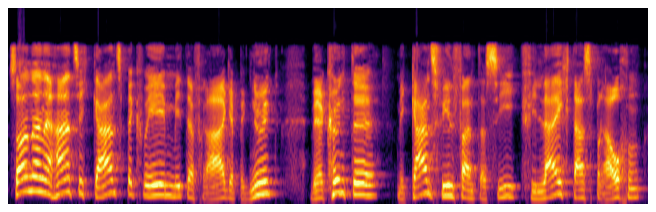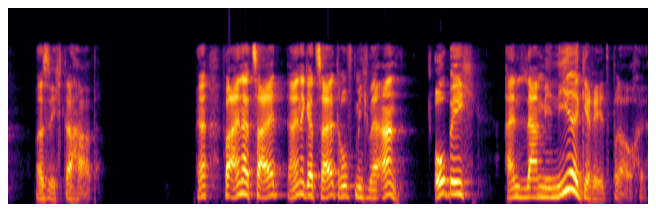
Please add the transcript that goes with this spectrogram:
Sondern er hat sich ganz bequem mit der Frage begnügt, wer könnte mit ganz viel Fantasie vielleicht das brauchen, was ich da habe. Ja, vor einer Zeit, einiger Zeit ruft mich wer an, ob ich ein Laminiergerät brauche.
